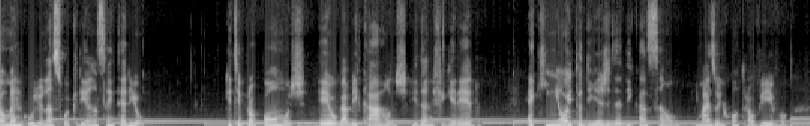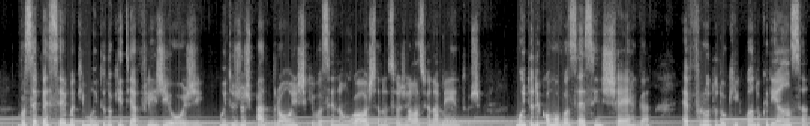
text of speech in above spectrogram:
ao mergulho na sua criança interior. O que te propomos, eu, Gabi Carlos e Dani Figueiredo, é que em oito dias de dedicação e mais um encontro ao vivo, você perceba que muito do que te aflige hoje, muitos dos padrões que você não gosta nos seus relacionamentos, muito de como você se enxerga, é fruto do que, quando criança,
